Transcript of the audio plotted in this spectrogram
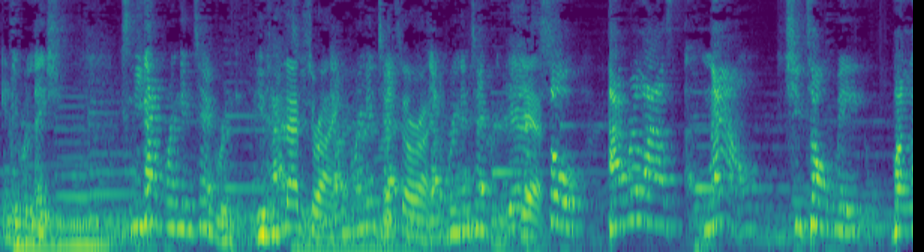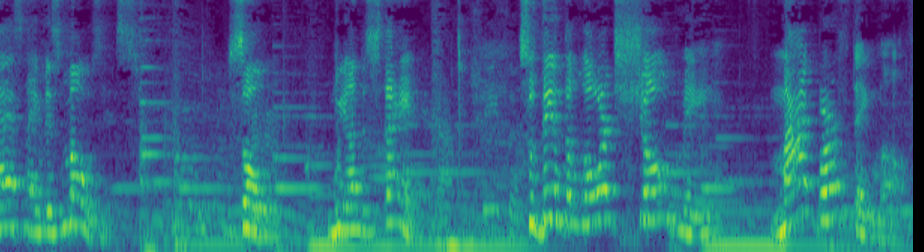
in a relation. So you got to bring integrity. You have That's to. right. You got to bring integrity. That's all right. You got to bring integrity. Yes. So I realized now, she told me my last name is Moses. So mm-hmm. we understand. So then the Lord showed me my birthday month.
